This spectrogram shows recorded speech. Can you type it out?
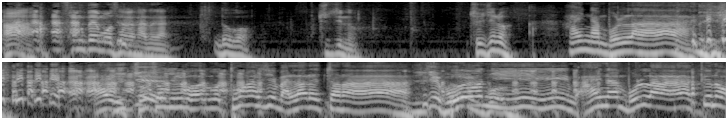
아, 성대모사가 가능한 누구? 주진우. 주진우. 아이 난 몰라. 아이 이게- 조선일보하고 통화하지 말라 그랬잖아. 이게 뭘, 의원님. 아이 난 몰라. 끊어.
